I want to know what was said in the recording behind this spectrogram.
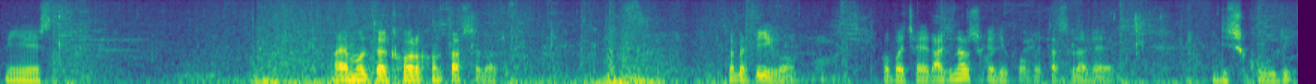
Mist. Ma è molto ancora con Tasselar. Sarebbe figo. Tipo poi c'è Ragnars che li può, e Tasselar che di scudi.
